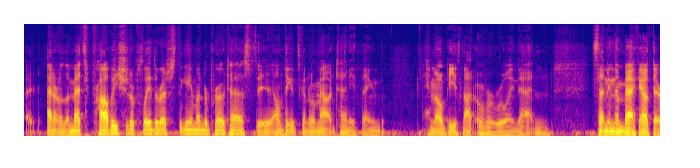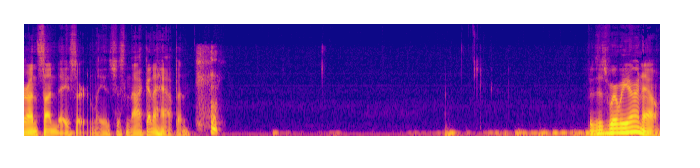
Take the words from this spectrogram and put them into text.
I, I don't know. The Mets probably should have played the rest of the game under protest. I don't think it's going to amount to anything. MLB is not overruling that and sending them back out there on Sunday. Certainly, it's just not going to happen. but this is where we are now.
